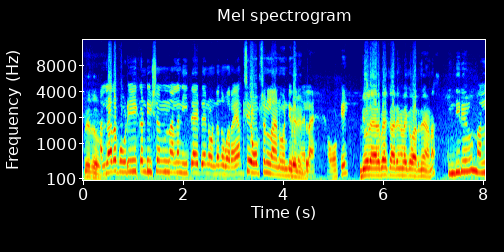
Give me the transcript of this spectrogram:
ക്ലിയർ ചെയ്ത് കൊടുക്കാം. അല്ലാതെ ബോഡി കണ്ടീഷൻ നല്ല നീറ്റ് ആയിട്ട് തന്നെ ഉണ്ടെന്ന് പറയാം. പക്ഷേ ഓപ്ഷനിലാണ് വണ്ടി വരുന്നത് അല്ലേ? ഓക്കെ ഡ്യൂൽ എയർ ബാഗ് കാര്യങ്ങളൊക്കെ വരുന്നതാണ്. ഇന്റീരിയറും നല്ല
